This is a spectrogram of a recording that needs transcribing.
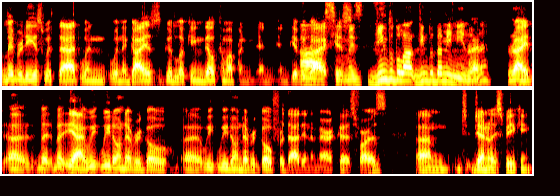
liberties with that when when a guy is good looking they'll come up and, and, and give a ah, guy a sim, kiss mas vindo do lado vindo da menina right, né right uh, but but yeah we, we don't ever go uh, we, we don't ever go for that in America as far as um, generally speaking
